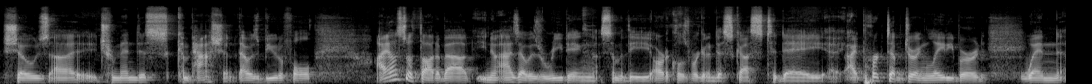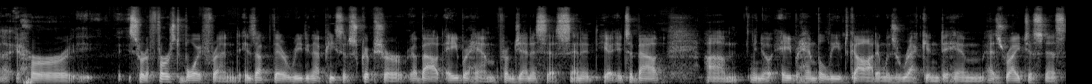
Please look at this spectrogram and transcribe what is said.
shows uh, tremendous compassion. That was beautiful. I also thought about, you know, as I was reading some of the articles we're going to discuss today, I perked up during Ladybird when uh, her sort of first boyfriend is up there reading that piece of scripture about Abraham from Genesis, and it, it's about um, you know Abraham believed God and was reckoned to him as righteousness.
